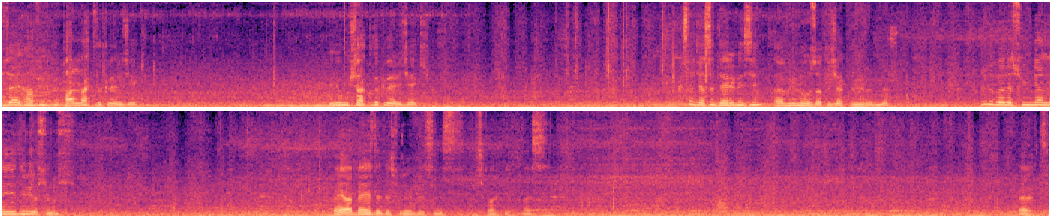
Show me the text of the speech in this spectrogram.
Güzel hafif bir parlaklık verecek. Bir yumuşaklık verecek. Kısacası derinizin ömrünü uzatacak bir üründür. Bunu böyle süngerle yediriyorsunuz. Veya bezle de sürebilirsiniz. Hiç fark etmez. Evet.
